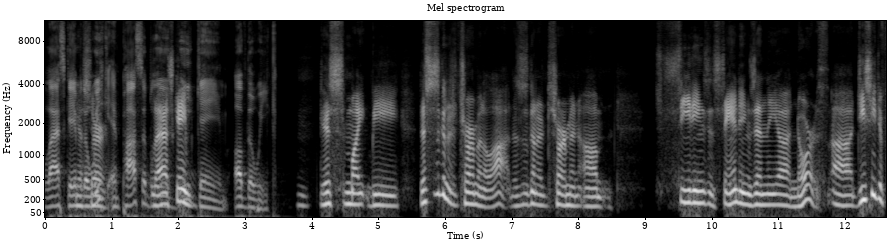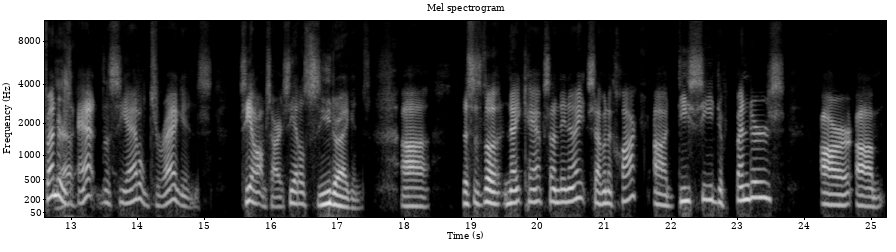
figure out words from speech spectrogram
last game of the sir. week, and possibly Last game. game of the week. This might be. This is going to determine a lot. This is going to determine um, seedings and standings in the uh, North. Uh, DC Defenders Yeah. at the Seattle Dragons. Seattle. I'm sorry, Seattle Sea Dragons. Uh, this is the nightcap Sunday night, seven o'clock. Uh, DC Defenders are um,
